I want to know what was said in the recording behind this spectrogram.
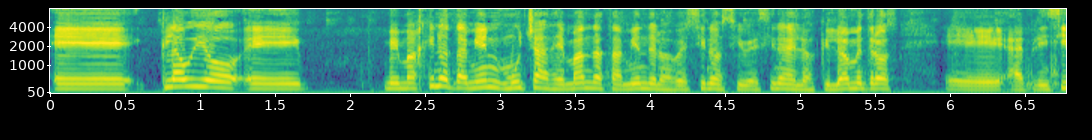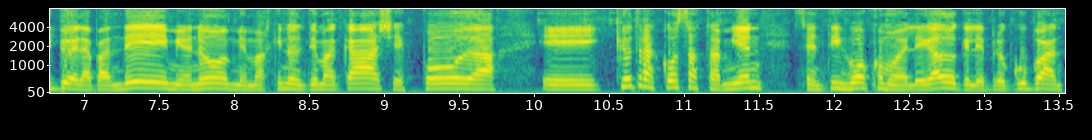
Eh, Claudio, eh, me imagino también muchas demandas también de los vecinos y vecinas de los kilómetros eh, al principio de la pandemia, ¿no? Me imagino el tema calles, poda. Eh, ¿Qué otras cosas también sentís vos como delegado que le preocupan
